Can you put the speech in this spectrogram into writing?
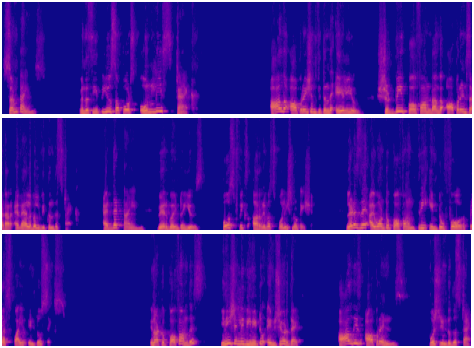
Sometimes, when the CPU supports only stack, all the operations within the ALU should be performed on the operands that are available within the stack. At that time, we are going to use postfix or reverse Polish notation. Let us say I want to perform 3 into 4 plus 5 into 6. In order to perform this, initially we need to ensure that all these operands pushed into the stack.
